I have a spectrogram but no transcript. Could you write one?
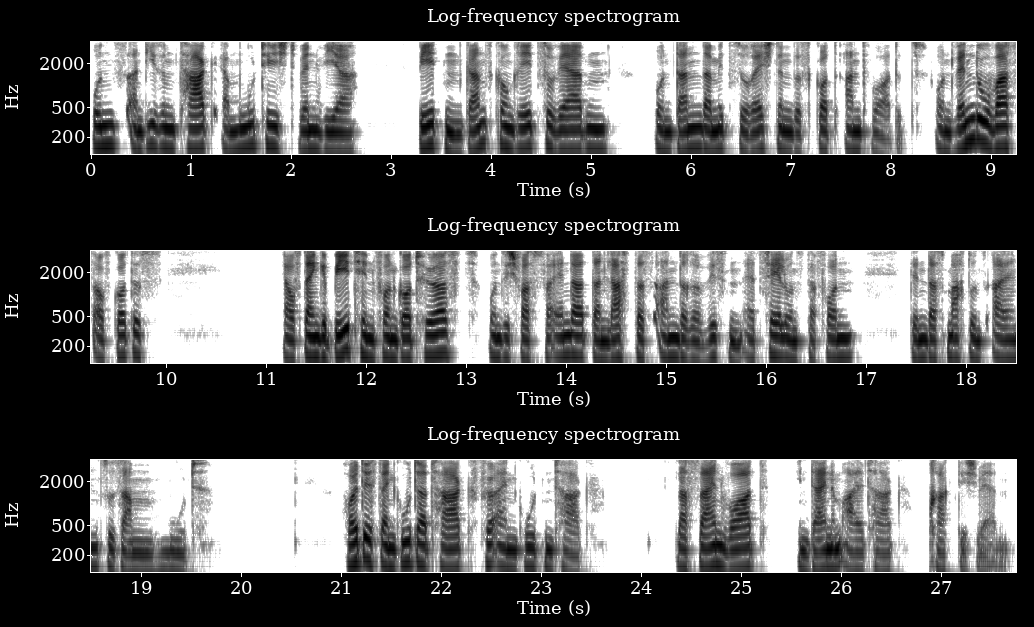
uns an diesem Tag ermutigt, wenn wir beten, ganz konkret zu werden und dann damit zu rechnen, dass Gott antwortet. Und wenn du was auf Gottes, auf dein Gebet hin von Gott hörst und sich was verändert, dann lass das andere wissen. Erzähl uns davon, denn das macht uns allen zusammen Mut. Heute ist ein guter Tag für einen guten Tag. Lass sein Wort in deinem Alltag praktisch werden.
